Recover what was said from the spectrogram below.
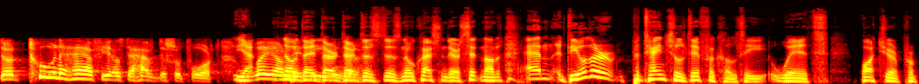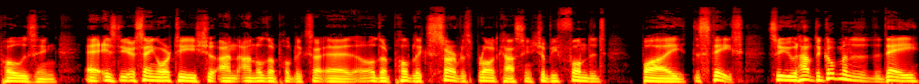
there are two and a half years to have this report. Yeah, no, they, they're, they're, there's, there's no question they're sitting on it. Um, the other potential difficulty with what you're proposing uh, is that you're saying RTE should, and, and other public uh, other public service broadcasting should be funded by the state. So you would have the government of the day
